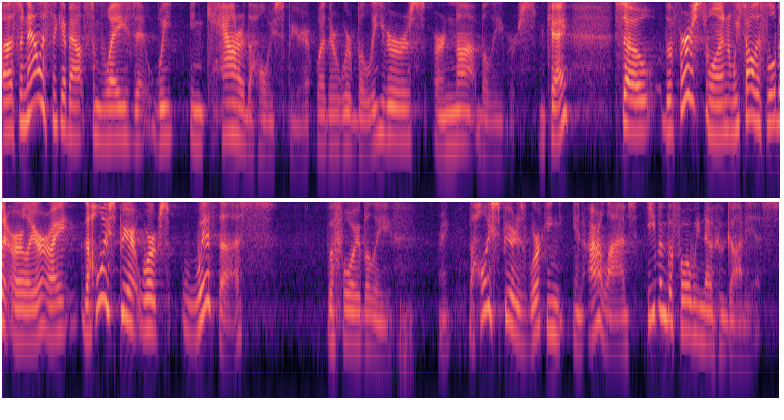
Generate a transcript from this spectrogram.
Uh, so now let's think about some ways that we encounter the Holy Spirit, whether we're believers or not believers. Okay? So the first one, we saw this a little bit earlier, right? The Holy Spirit works with us before we believe? The Holy Spirit is working in our lives even before we know who God is.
